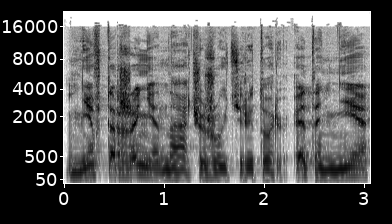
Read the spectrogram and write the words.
не вторжение на чужую территорию. Это не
